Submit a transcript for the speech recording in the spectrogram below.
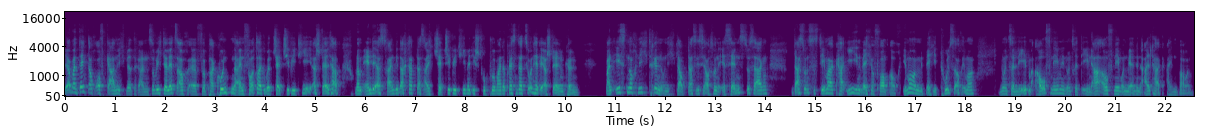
Ja, man denkt auch oft gar nicht mehr dran. So wie ich da letzt auch äh, für ein paar Kunden einen Vortrag über ChatGPT erstellt habe und am Ende erst dran gedacht habe, dass eigentlich ChatGPT mir die Struktur meiner Präsentation hätte erstellen können. Man ist noch nicht drin und ich glaube, das ist ja auch so eine Essenz zu sagen, lass uns das Thema KI in welcher Form auch immer mit welchen Tools auch immer in unser Leben aufnehmen, in unsere DNA aufnehmen und mehr in den Alltag einbauen.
